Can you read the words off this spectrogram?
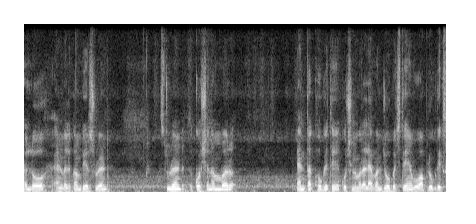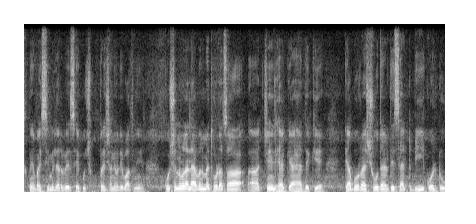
Hello and welcome dear student student question number ten तक हो गए थे। क्वेश्चन नंबर अलेवन जो बचते हैं, वो आप लोग देख सकते हैं भाई। सिमिलर वे से कुछ परेशानी वाली बात नहीं है। क्वेश्चन नंबर अलेवन में थोड़ा सा चेंज है, क्या है? देखिए, क्या बोल रहा है? Show that the set B equal to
